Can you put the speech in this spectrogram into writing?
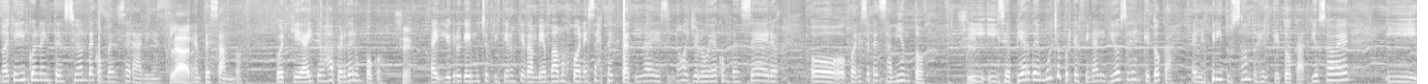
no hay que ir con la intención de convencer a alguien. Claro, Empezando. Porque ahí te vas a perder un poco. sí, Ay, Yo creo que hay muchos cristianos que también vamos con esa expectativa de decir, no, yo lo voy a convencer, o, o con ese pensamiento. sí, Y, y se pierde mucho porque al final Dios es el que toca, el Espíritu Santo es el que toca. Dios sabe y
